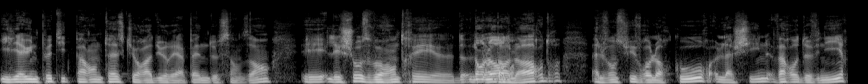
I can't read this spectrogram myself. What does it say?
Il y a une petite parenthèse qui aura duré à peine 200 ans et les choses vont rentrer euh, Dans dans, l'ordre. Elles vont suivre leur cours. La Chine va redevenir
